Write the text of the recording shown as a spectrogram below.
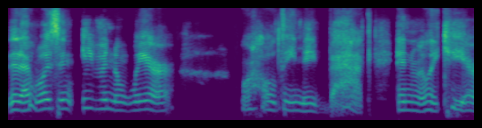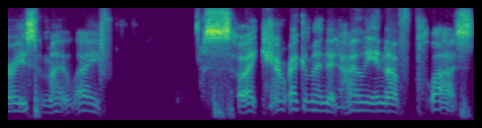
that I wasn't even aware were holding me back in really key areas of my life. So I can't recommend it highly enough. Plus,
